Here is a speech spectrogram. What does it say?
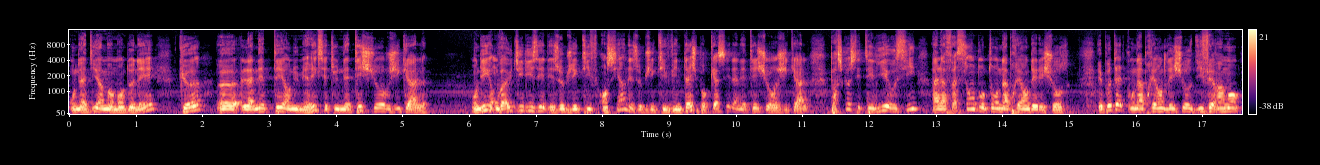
on a dit à un moment donné que euh, la netteté en numérique, c'est une netteté chirurgicale. On dit on va utiliser des objectifs anciens, des objectifs vintage pour casser la netteté chirurgicale. Parce que c'était lié aussi à la façon dont on appréhendait les choses. Et peut-être qu'on appréhende les choses différemment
